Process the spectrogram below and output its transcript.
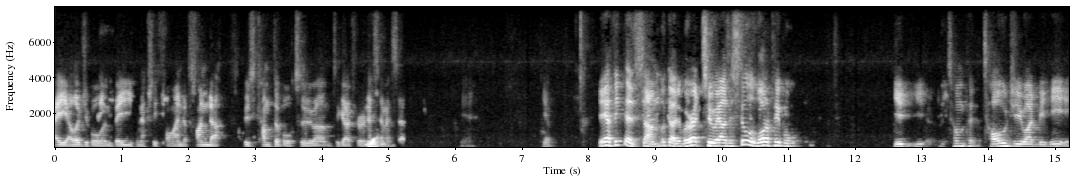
a eligible and b you can actually find a funder who's comfortable to um, to go through an yeah. SMSF. Yeah. Yep. Yeah, I think there's um. Look, we're at two hours. There's still a lot of people you, you, Tom told you I'd be here.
